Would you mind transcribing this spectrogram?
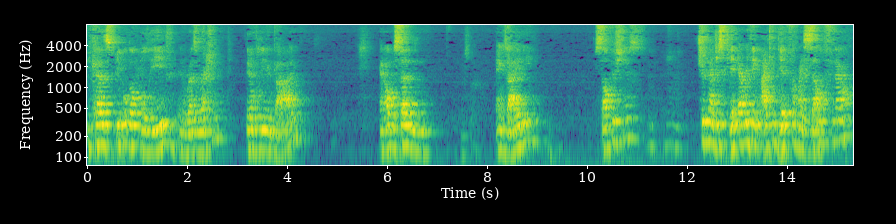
because people don't believe in resurrection. They don't believe in God. And all of a sudden, anxiety, selfishness. Shouldn't I just get everything I can get for myself now?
